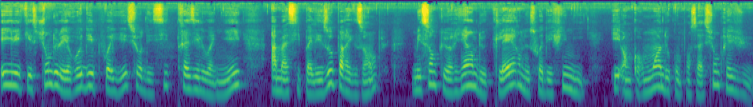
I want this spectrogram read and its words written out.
et il est question de les redéployer sur des sites très éloignés, à Massy-Palaiseau par exemple, mais sans que rien de clair ne soit défini, et encore moins de compensation prévue.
